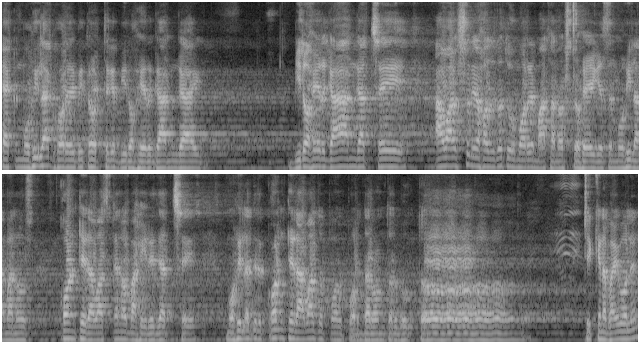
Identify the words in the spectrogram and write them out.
এক মহিলা ঘরের ভিতর থেকে বিরহের গান গায়। বিরহের গান গাচ্ছে। আওয়াজ শুনে হজরত উমরের মাথা নষ্ট হয়ে গেছে। মহিলা মানুষ কণ্ঠের আওয়াজ কেন বাহিরে যাচ্ছে? মহিলাদের কণ্ঠের আওয়াজও পর- পর্দার অন্তর্ভুক্ত। ঠিক কিনা ভাই বলেন?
